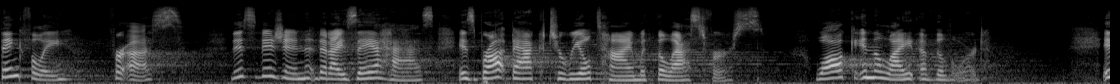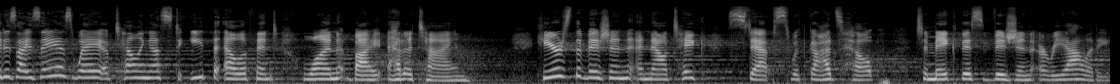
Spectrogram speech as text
Thankfully for us, this vision that Isaiah has is brought back to real time with the last verse Walk in the light of the Lord. It is Isaiah's way of telling us to eat the elephant one bite at a time. Here's the vision, and now take steps with God's help to make this vision a reality.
